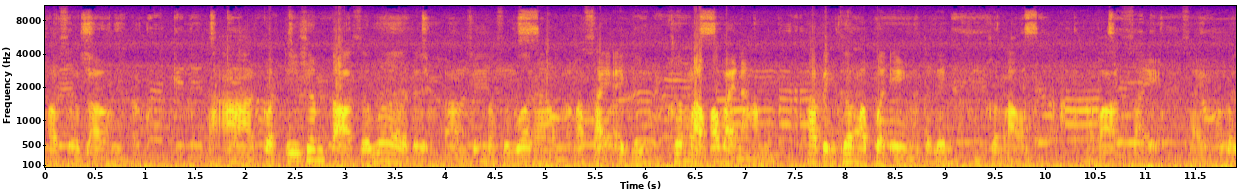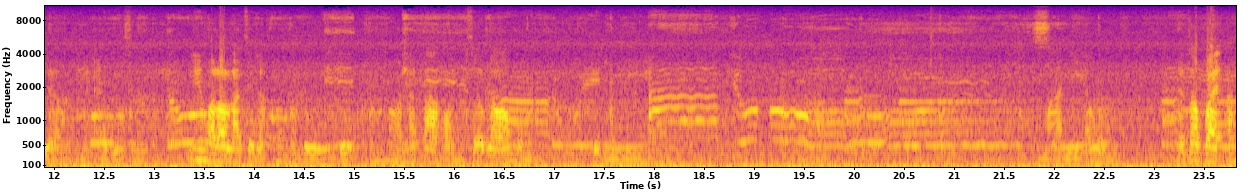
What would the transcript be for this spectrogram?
เข้าเซิร์ฟเราครับผมอ่ากดที่เชื่อมต่อเซิร์ฟเวอร์โดยอ่าเชื่อมต่อเซิร์ฟเวอร์นะครับผมแล้วก็ใส่ IP ของเครื่องเราเข้าไปนะครับผมถ้าเป็นเครื่องเราเปิดเองนจะเล่นของเครื่องเราแล้วก็ใส่ใส่เข้าไปแล้วผมใน IP เซิร์ฟนี่พอเรารันเสร็จแล้วเข้ามาดูดูหน้าตาของเซิร์ฟเราผมเป็นอย่างนี้ประมาณนี้ครับผม ดี๋ยวต่อไปอ่า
